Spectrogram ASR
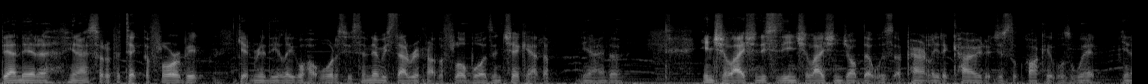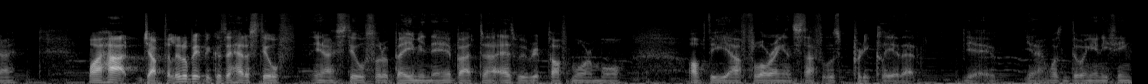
down there to, you know, sort of protect the floor a bit, getting rid of the illegal hot water system. Then we started ripping up the floorboards and check out the, you know, the insulation. This is the insulation job that was apparently to code. It just looked like it was wet, you know. My heart jumped a little bit because it had a steel, you know, steel sort of beam in there. But uh, as we ripped off more and more of the uh, flooring and stuff, it was pretty clear that, yeah, you know, wasn't doing anything.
